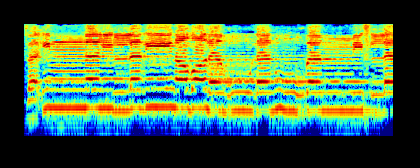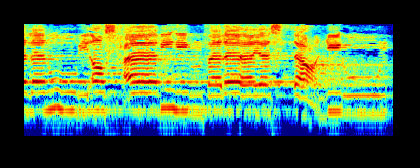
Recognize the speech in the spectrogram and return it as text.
فإن للذين ظلموا ذنوبا مثل ذنوب أصحابهم فلا يستعجلون.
